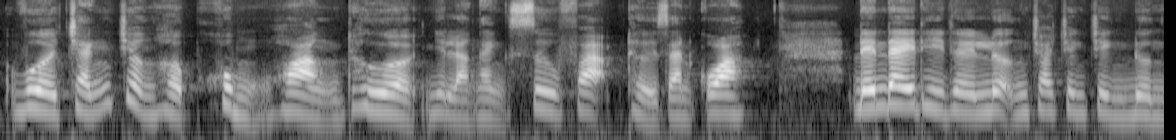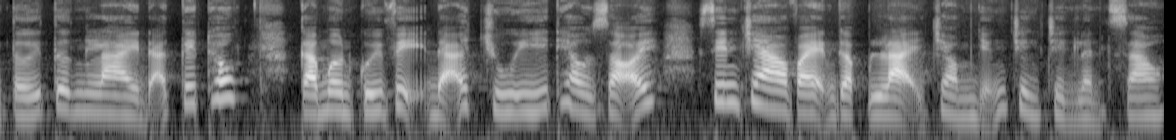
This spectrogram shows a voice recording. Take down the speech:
vừa tránh trường hợp khủng hoảng thừa như là ngành sư phạm thời gian qua. Đến đây thì thời lượng cho chương trình Đường tới tương lai đã kết thúc. Cảm ơn quý vị đã chú ý theo dõi. Xin chào và hẹn gặp lại trong những chương trình lần sau.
